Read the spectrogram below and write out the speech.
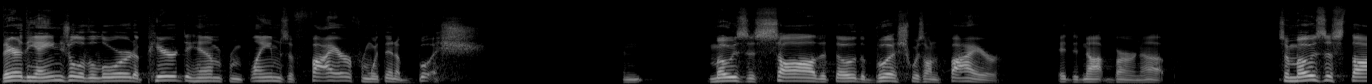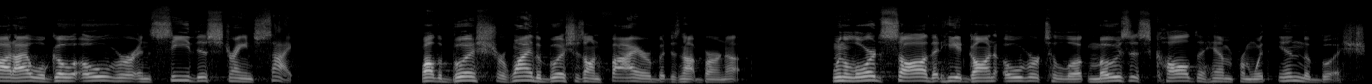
There the angel of the Lord appeared to him from flames of fire from within a bush. And Moses saw that though the bush was on fire, it did not burn up. So Moses thought, I will go over and see this strange sight. While the bush, or why the bush is on fire but does not burn up. When the Lord saw that he had gone over to look, Moses called to him from within the bush,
